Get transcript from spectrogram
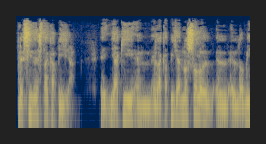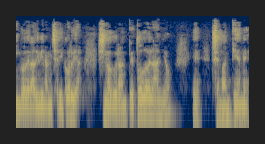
preside esta capilla. Eh, y aquí en, la capilla, no solo el, domingo de la Divina Misericordia, sino durante todo el año, eh, se mantiene,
